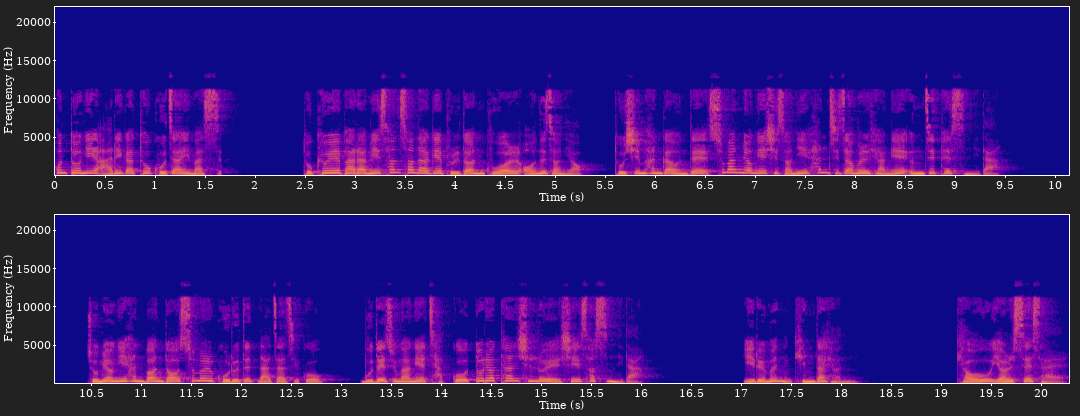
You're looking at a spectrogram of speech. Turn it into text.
혼돈이 아리가토 고자이마스. 도쿄의 바람이 선선하게 불던 9월 어느 저녁, 도심 한가운데 수만 명의 시선이 한 지점을 향해 응집했습니다. 조명이 한 번 더 숨을 고르듯 낮아지고 무대 중앙에 작고 또렷한 실루엣이 섰습니다. 이름은 김다현. 겨우 13살.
